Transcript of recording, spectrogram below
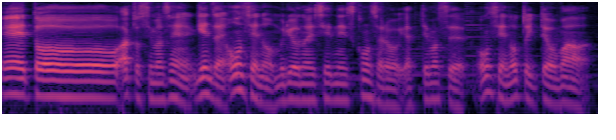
えっ、ー、とあとすいません。現在音声の無料の SNS コンサルをやってます。音声のといってもまあ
